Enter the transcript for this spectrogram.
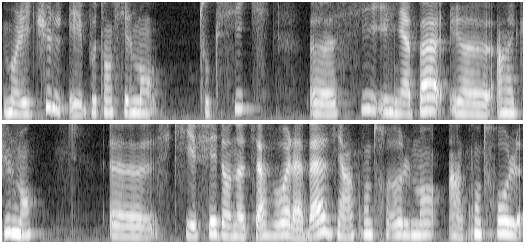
molécule est potentiellement toxique euh, s'il n'y a pas euh, un régulement. Euh, ce qui est fait dans notre cerveau à la base, il y a un, un contrôle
